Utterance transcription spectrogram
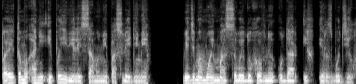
Поэтому они и появились самыми последними. Видимо, мой массовый духовный удар их и разбудил.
